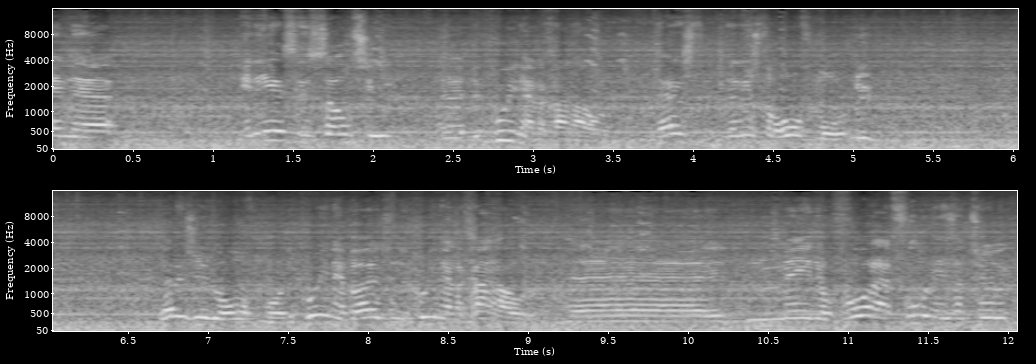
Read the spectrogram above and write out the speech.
En uh, in eerste instantie uh, de koeien naar de gang houden. Dat is, is de hoofdmoot nu. Dat is nu de hoofdmoot. De koeien naar buiten en de koeien naar de gang houden. Uh, mee voorraad is natuurlijk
